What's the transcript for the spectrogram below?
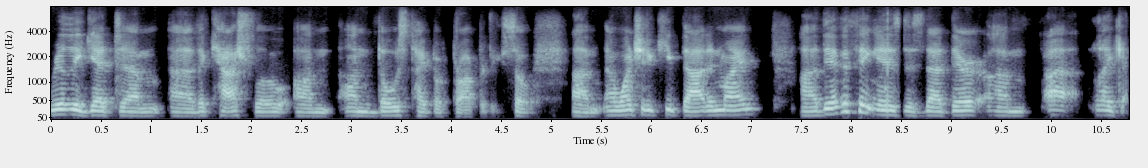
really get um, uh, the cash flow on on those type of properties. So um, i want you to keep that in mind. Uh, the other thing is is that there um, uh, like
